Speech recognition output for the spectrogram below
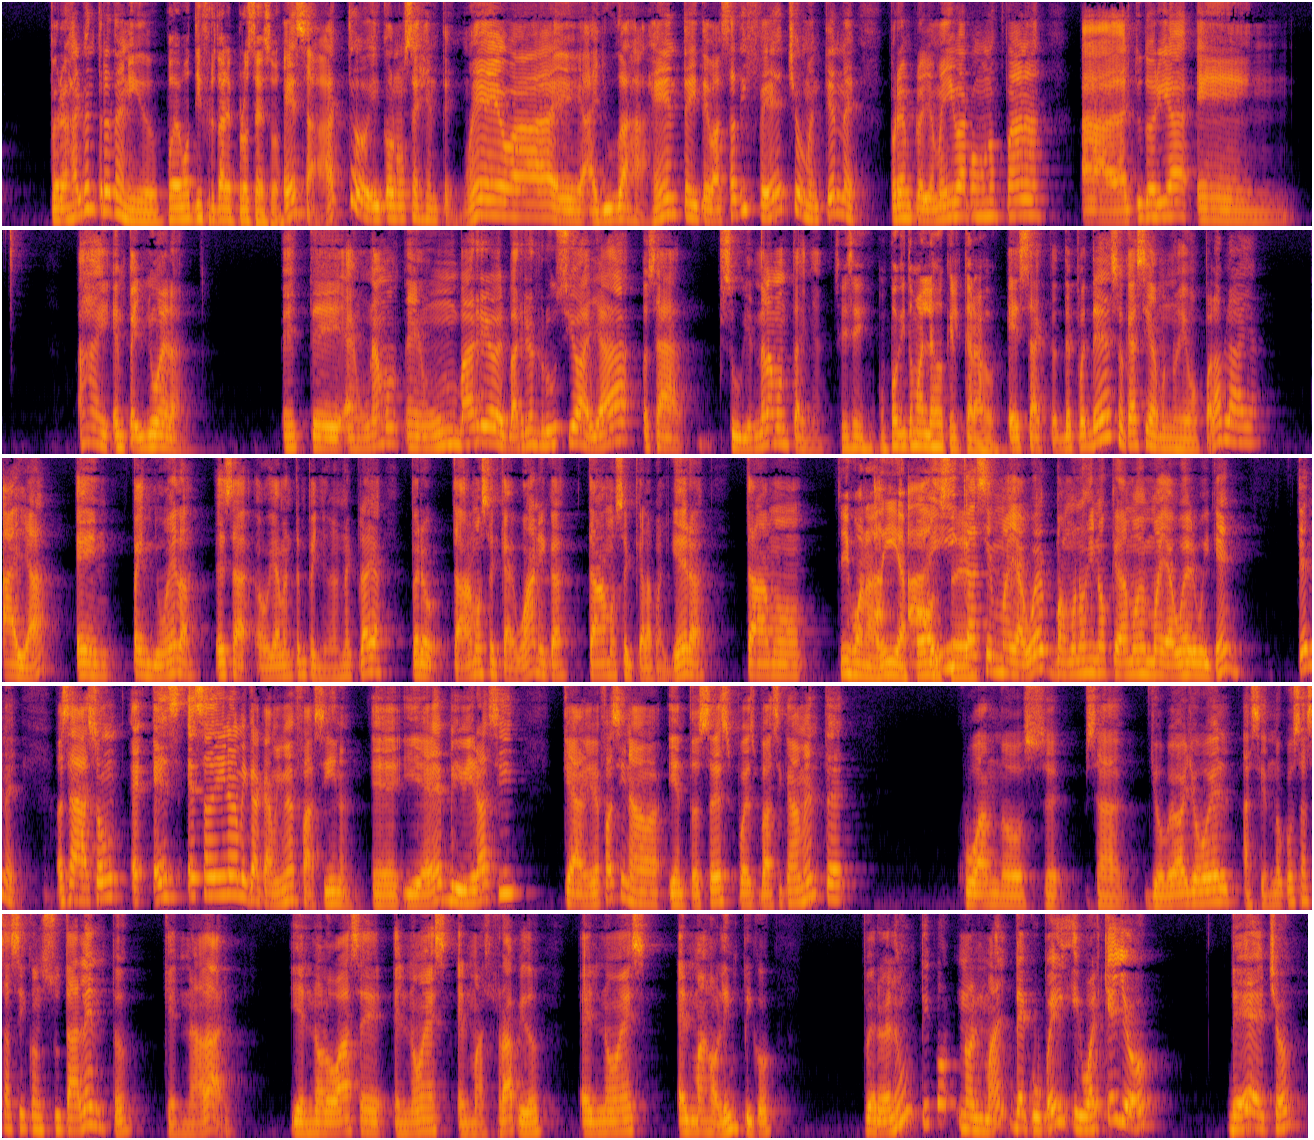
pero es algo entretenido. Podemos disfrutar el proceso. Exacto, y conoces gente nueva, eh, ayudas a gente y te vas satisfecho, ¿me entiendes? Por ejemplo, yo me iba con unos panas a dar tutoría en. Ay, en Peñuela. Este, en, una, mon- en un barrio, el barrio Rucio, allá, o sea, subiendo la montaña. Sí, sí, un poquito más lejos que el carajo. Exacto. Después de eso, ¿qué hacíamos? Nos íbamos para la playa. Allá, en Peñuela. O sea, obviamente en Peñuela no hay playa, pero estábamos cerca de Guánica, estábamos cerca de La Palguera, estábamos Sí, Juana Díaz, a- ahí Ponce. casi en Mayagüez. Vámonos y nos quedamos en Mayagüez el weekend. ¿Entiendes? O sea, son, e- es esa dinámica que a mí me fascina. eh, y es vivir así que a mí me fascinaba. Y entonces, pues básicamente, cuando se, o sea, yo veo a Joel haciendo cosas así con su talento, que es nadar, y él no lo hace, él no es el más rápido, él no es el más olímpico, pero él es un tipo normal, de Coupé, igual que yo, de hecho,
